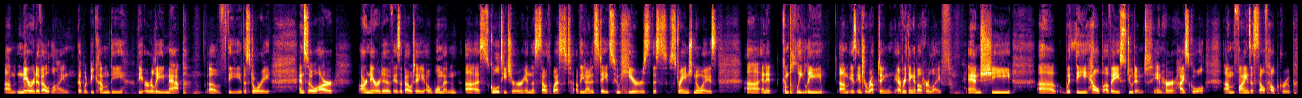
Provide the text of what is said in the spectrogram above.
um, narrative outline that would become the, the early map of the, the story. And so our, our narrative is about a, a woman, uh, a school teacher in the southwest of the United States, who hears this strange noise. Uh, and it completely um, is interrupting everything about her life. And she, uh, with the help of a student in her high school, um, finds a self help group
